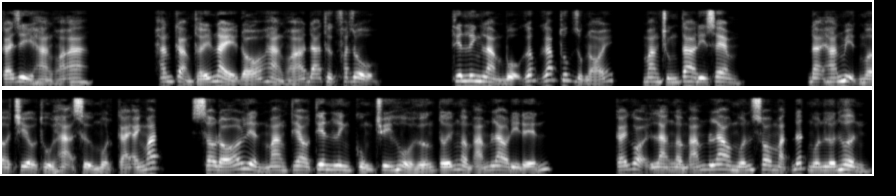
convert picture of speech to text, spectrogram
cái gì hàng hóa A? Hắn cảm thấy này đó hàng hóa đã thực phát rổ. Thiên linh làm bộ gấp gáp thúc giục nói, mang chúng ta đi xem. Đại hán mịt mờ chiều thủ hạ sử một cái ánh mắt, sau đó liền mang theo tiên linh cùng truy hổ hướng tới ngầm ám lao đi đến. Cái gọi là ngầm ám lao muốn so mặt đất muốn lớn hơn,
